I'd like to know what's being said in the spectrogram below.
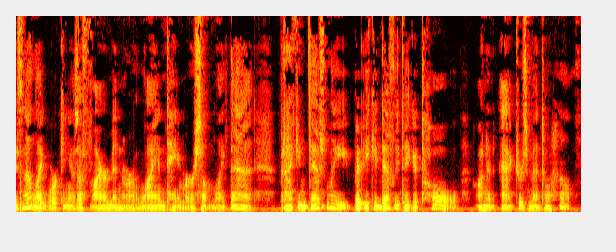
It's not like working as a fireman or a lion tamer or something like that, but I can definitely, but it could definitely take a toll on an actor's mental health.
